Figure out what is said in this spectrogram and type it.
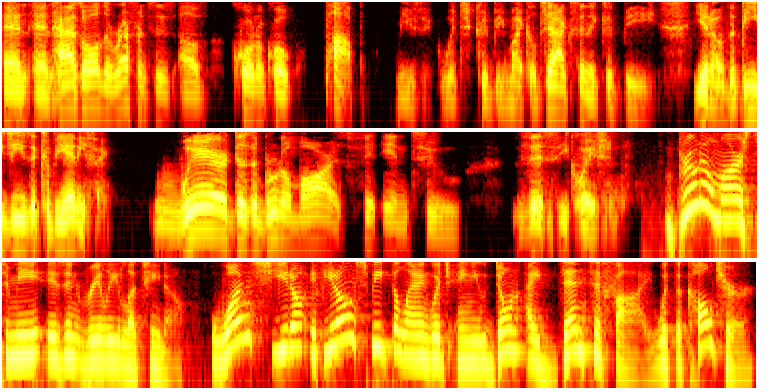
and and has all the references of quote unquote pop music, which could be Michael Jackson, it could be, you know, the Bee Gees, it could be anything. Where does a Bruno Mars fit into this equation? Bruno Mars to me isn't really Latino. Once you don't, if you don't speak the language and you don't identify with the culture,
